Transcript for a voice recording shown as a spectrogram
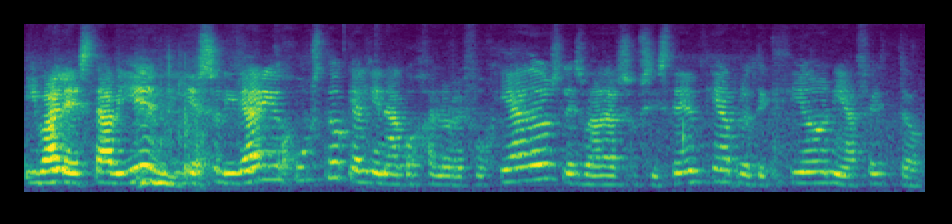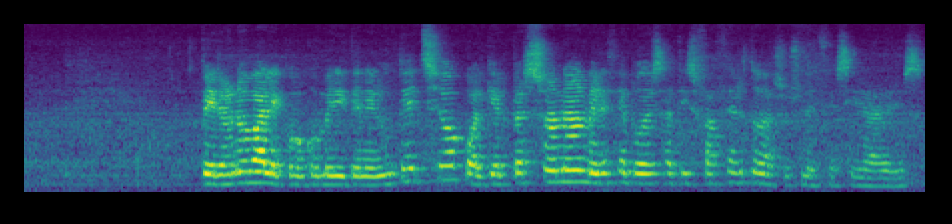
Y vale, está bien, y es solidario y justo que alguien acoja a los refugiados, les va a dar subsistencia, protección y afecto. Pero no vale con comer y tener un techo, cualquier persona merece poder satisfacer todas sus necesidades.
